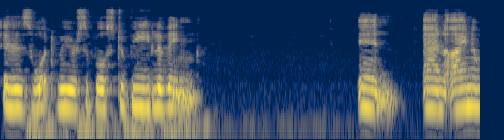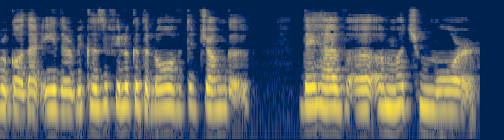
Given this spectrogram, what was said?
is what we are supposed to be living in. And I never got that either because if you look at the law of the jungle, they have a, a much more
